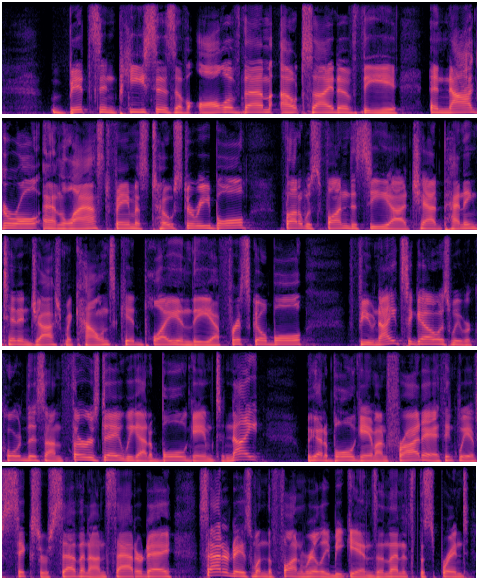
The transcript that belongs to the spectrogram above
bits and pieces of all of them outside of the inaugural and last famous Toastery Bowl. Thought it was fun to see uh, Chad Pennington and Josh McCown's kid play in the uh, Frisco Bowl a few nights ago. As we record this on Thursday, we got a bowl game tonight. We got a bowl game on Friday. I think we have six or seven on Saturday. Saturday is when the fun really begins, and then it's the sprint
